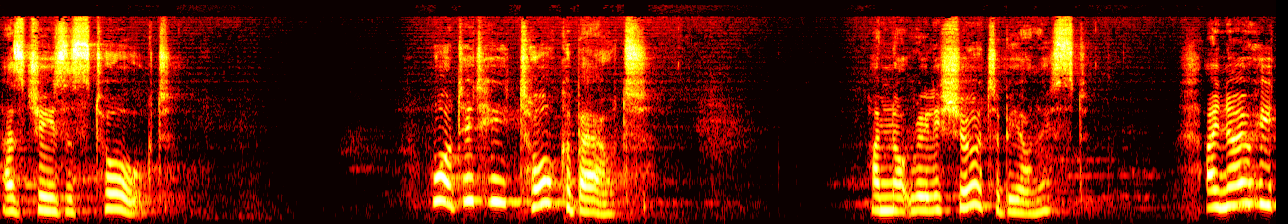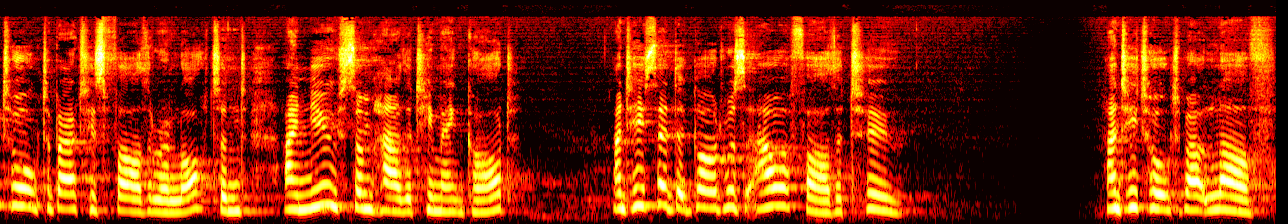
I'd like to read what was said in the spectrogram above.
as Jesus talked. What did he talk about? I'm not really sure, to be honest. I know he talked about his father a lot, and I knew somehow that he meant God. And he said that God was our father too. And he talked about love,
